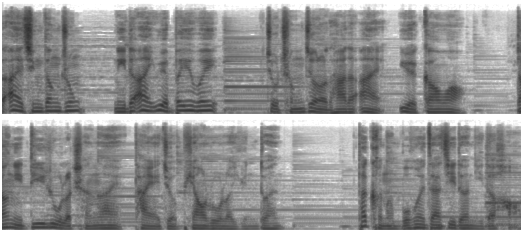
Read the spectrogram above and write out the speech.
在爱情当中，你的爱越卑微，就成就了他的爱越高傲。当你低入了尘埃，他也就飘入了云端。他可能不会再记得你的好，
